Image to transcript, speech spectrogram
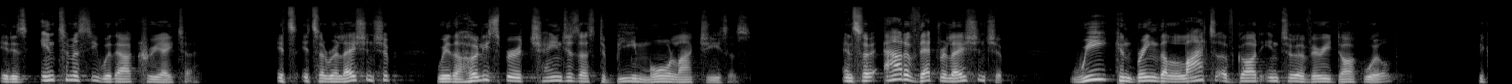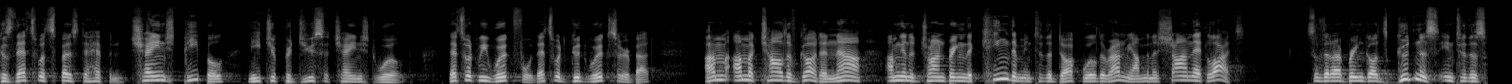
it is intimacy with our Creator. It's, it's a relationship where the Holy Spirit changes us to be more like Jesus. And so, out of that relationship, we can bring the light of God into a very dark world. Because that's what's supposed to happen. Changed people need to produce a changed world. That's what we work for. That's what good works are about. I'm, I'm a child of God, and now I'm going to try and bring the kingdom into the dark world around me. I'm going to shine that light so that I bring God's goodness into this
